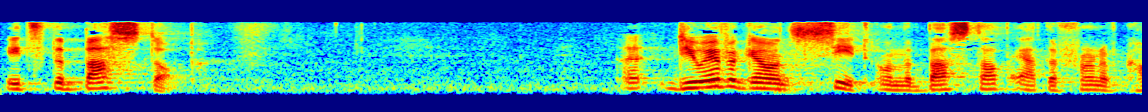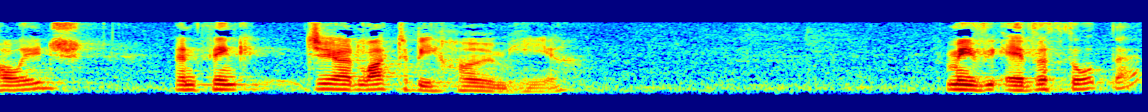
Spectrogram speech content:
it's the bus stop. Uh, do you ever go and sit on the bus stop out the front of college and think, gee, I'd like to be home here? I mean, have you ever thought that?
